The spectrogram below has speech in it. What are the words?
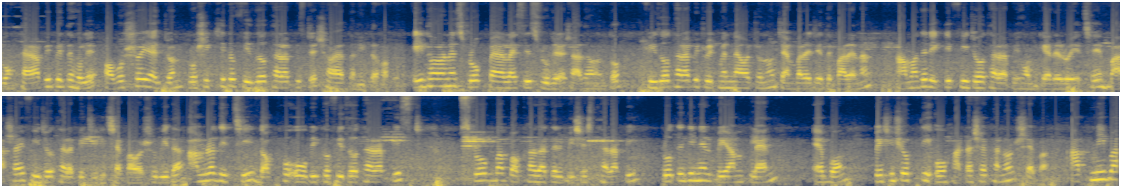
এবং থেরাপি পেতে হলে অবশ্যই একজন প্রশিক্ষিত ফিজিওথেরাপিস্টের সহায়তা নিতে হবে। এই ধরনের স্ট্রোক প্যারালাইসিস রোগীরা সাধারণত ফিজিওথেরাপি ট্রিটমেন্ট নেওয়ার জন্য চেম্বারে যেতে পারে না। আমাদের একটি ফিজিওথেরাপি হোম কেয়ারে রয়েছে। বাসায় ফিজিওথেরাপি চিকিৎসা পাওয়ার সুবিধা। আমরা দিচ্ছি দক্ষ ও অভিজ্ঞ ফিজিওথেরাপিস্ট। স্ট্রোক বা পক্ষাঘাতের বিশেষ থেরাপি, প্রতিদিনের ব্যায়াম প্ল্যান এবং পেশিশক্তি ও হাঁটা শেখানোর সেবা। আপনি বা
